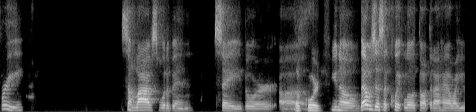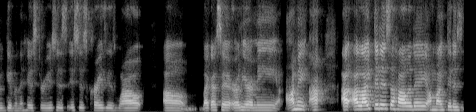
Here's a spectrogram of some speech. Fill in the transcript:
free some lives would have been saved or uh, of course you know that was just a quick little thought that i had while you were giving the history it's just it's just crazy it's wild um like i said earlier i mean i mean i I, I like that it's a holiday. I'm like that is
